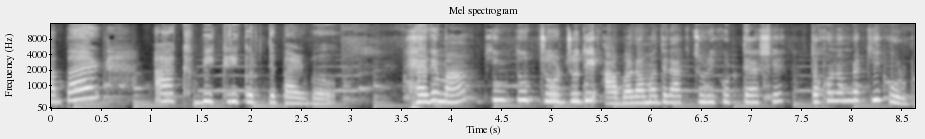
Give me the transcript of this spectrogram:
আবার আখ বিক্রি করতে পারব। হ্যাঁ রে মা, কিন্তু চোর যদি আবার আমাদের আখ চুরি করতে আসে, তখন আমরা কি করব?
